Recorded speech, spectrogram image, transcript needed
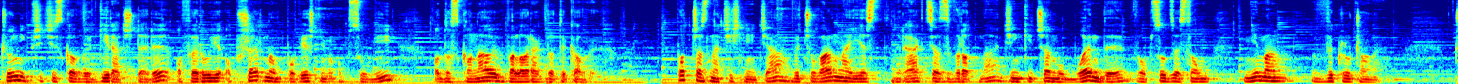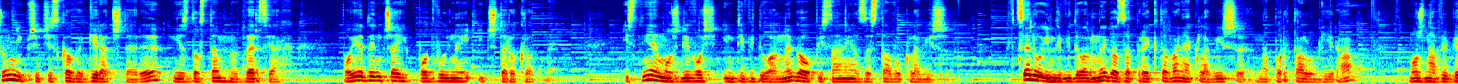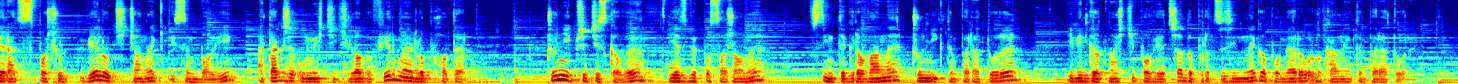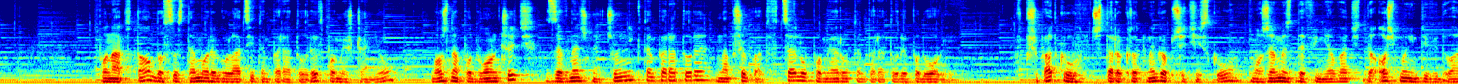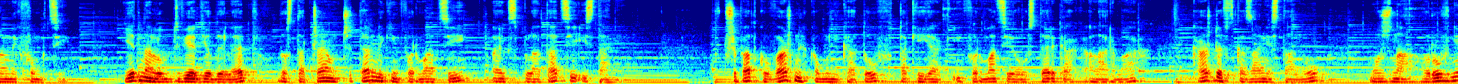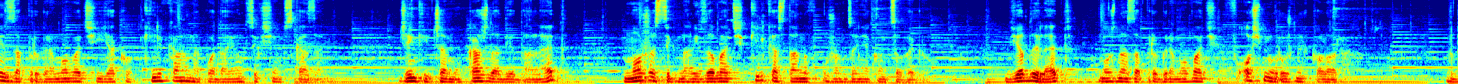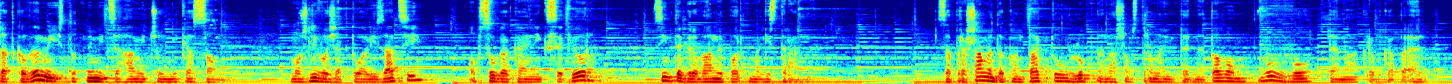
czujnik przyciskowy Gira 4 oferuje obszerną powierzchnię obsługi o doskonałych walorach dotykowych. Podczas naciśnięcia wyczuwalna jest reakcja zwrotna, dzięki czemu błędy w obsłudze są niemal wykluczone. Czujnik przyciskowy Gira 4 jest dostępny w wersjach pojedynczej, podwójnej i czterokrotnej. Istnieje możliwość indywidualnego opisania zestawu klawiszy. W celu indywidualnego zaprojektowania klawiszy na portalu Gira można wybierać spośród wielu czcionek i symboli, a także umieścić logo firmy lub hotelu. Czujnik przyciskowy jest wyposażony w zintegrowany czujnik temperatury i wilgotności powietrza do precyzyjnego pomiaru lokalnej temperatury. Ponadto do systemu regulacji temperatury w pomieszczeniu można podłączyć zewnętrzny czujnik temperatury, np. w celu pomiaru temperatury podłogi. W przypadku czterokrotnego przycisku możemy zdefiniować do 8 indywidualnych funkcji. Jedna lub dwie diody LED dostarczają czytelnych informacji o eksploatacji i stanie. W przypadku ważnych komunikatów, takich jak informacje o usterkach, alarmach, każde wskazanie stanu można również zaprogramować jako kilka nakładających się wskazań, dzięki czemu każda dioda LED może sygnalizować kilka stanów urządzenia końcowego. Diody LED można zaprogramować w ośmiu różnych kolorach. Dodatkowymi istotnymi cechami czujnika są możliwość aktualizacji, obsługa KNX Secure, zintegrowany port magistralny. Zapraszamy do kontaktu lub na naszą stronę internetową www.tema.pl.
